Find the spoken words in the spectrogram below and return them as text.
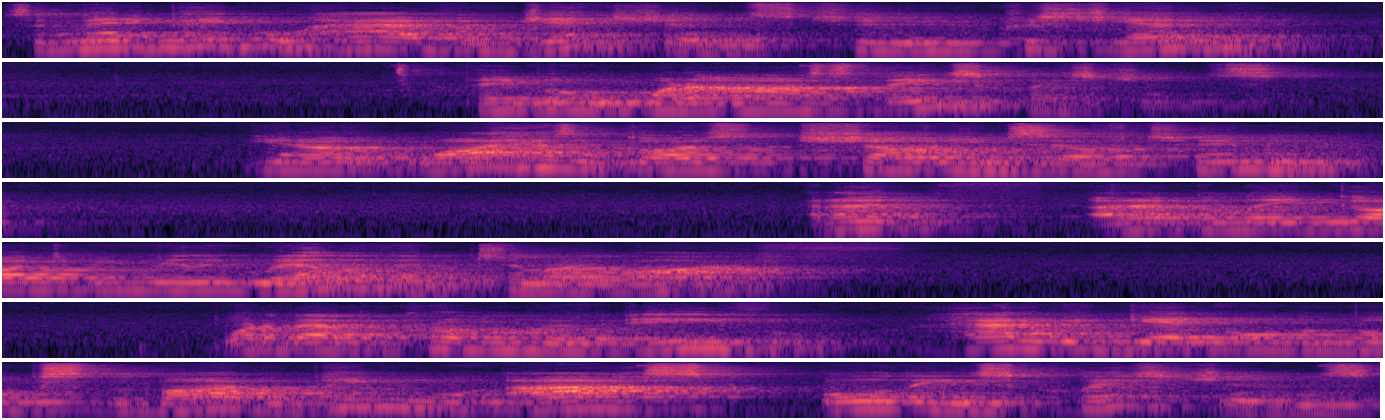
So many people have objections to Christianity. People want to ask these questions. You know, why hasn't God shown himself to me? I don't, I don't believe God to be really relevant to my life. What about the problem of evil? How do we get all the books of the Bible? People will ask all these questions,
